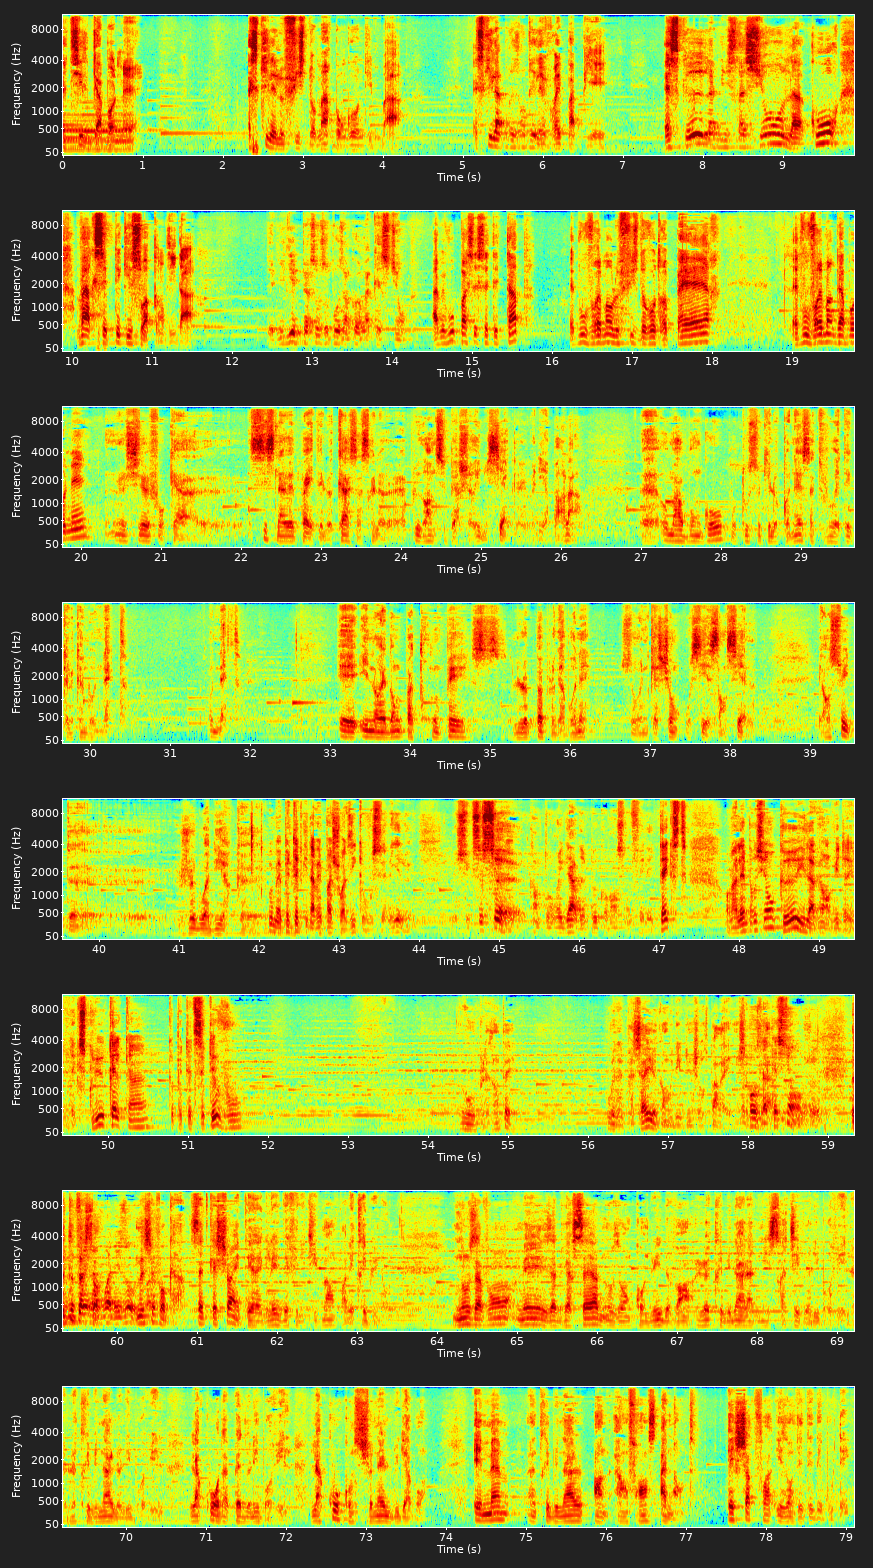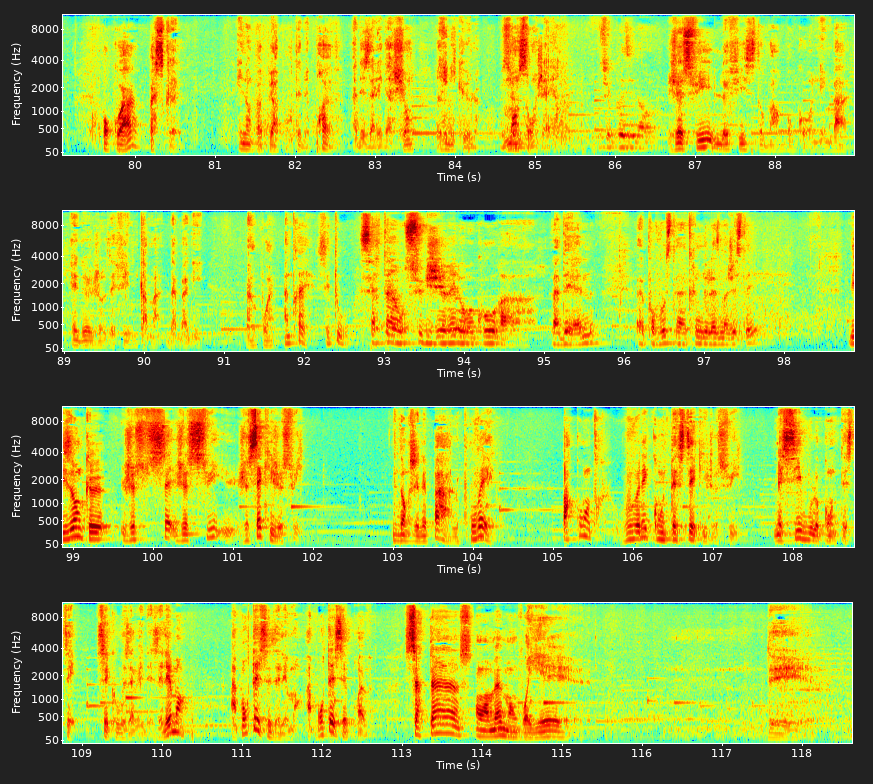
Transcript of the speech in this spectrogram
Est-il gabonais? Est-ce qu'il est le fils d'Omar Bongo Ndimba Est-ce qu'il a présenté les vrais papiers? Est-ce que l'administration, la Cour, va accepter qu'il soit candidat? Des milliers de personnes se posent encore la question. Avez-vous passé cette étape? Êtes-vous vraiment le fils de votre père? Êtes-vous vraiment gabonais? Monsieur Foucault, euh, si ce n'avait pas été le cas, ça serait la plus grande supercherie du siècle, je veux dire par là. Euh, Omar Bongo, pour tous ceux qui le connaissent, a toujours été quelqu'un d'honnête. Honnête. Et il n'aurait donc pas trompé le peuple gabonais sur une question aussi essentielle. Et ensuite, euh, je dois dire que Oui, mais peut-être qu'il n'avait pas choisi que vous seriez le, le successeur. Quand on regarde un peu comment sont faits les textes, on a l'impression qu'il avait envie de- d'exclure quelqu'un, que peut-être c'était vous. Vous vous plaisantez. Vous n'êtes pas sérieux quand vous dites une chose pareille, Je pose la question. Je, De toute façon, autres. Monsieur Foucault, cette question a été réglée définitivement par les tribunaux. Nous avons, mes adversaires nous ont conduits devant le tribunal administratif de Libreville, le tribunal de Libreville, la cour d'appel de Libreville, la cour constitutionnelle du Gabon, et même un tribunal en, en France, à Nantes. Et chaque fois, ils ont été déboutés. Pourquoi? Parce que ils n'ont pas pu apporter de preuves à des allégations ridicules, mensongères. Monsieur le Président, Je suis le fils d'Omar Boko Nimba et de Joséphine Kama Dabani. Un point, un trait, c'est tout. certains ont suggéré le recours à l'ADN. Euh, Pour vous, c'était un crime de lèse-majesté? Disons que je sais, je suis, je sais qui je suis. Donc je n'ai pas à le prouver. Par contre, vous venez contester qui je suis. Mais si vous le contestez, c'est que vous avez des éléments. Apportez ces éléments, apportez ces preuves. Certains ont même envoyé euh, des,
